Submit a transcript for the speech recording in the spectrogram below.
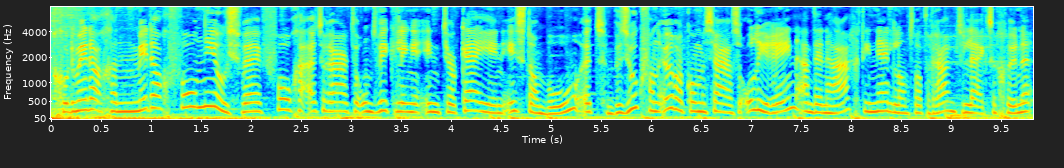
Goedemiddag, een middag vol nieuws. Wij volgen uiteraard de ontwikkelingen in Turkije in Istanbul. Het bezoek van Eurocommissaris Olly Rehn aan Den Haag... die Nederland wat ruimte lijkt te gunnen.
